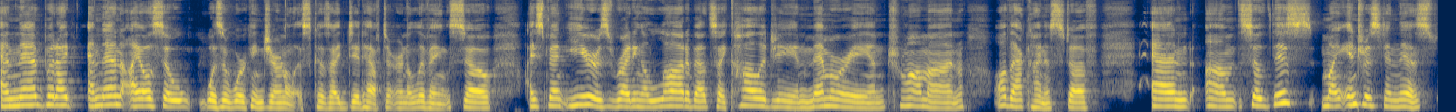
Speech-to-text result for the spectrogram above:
and then but i and then i also was a working journalist because i did have to earn a living. So i spent years writing a lot about psychology and memory and trauma and all that kind of stuff. And um, so this my interest in this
